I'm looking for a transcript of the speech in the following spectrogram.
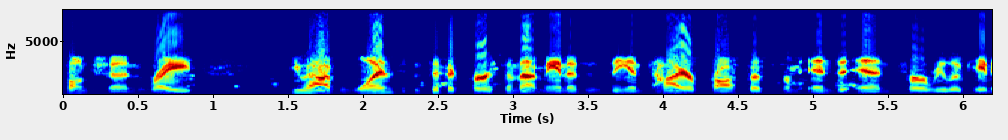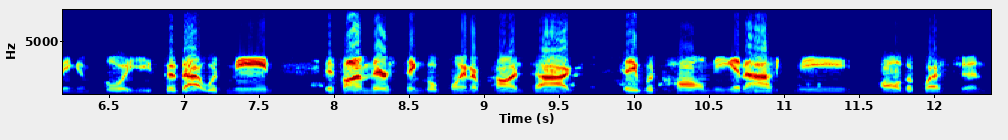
function, right? You have one specific person that manages the entire process from end to end for a relocating employee. So that would mean if I'm their single point of contact, they would call me and ask me all the questions.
